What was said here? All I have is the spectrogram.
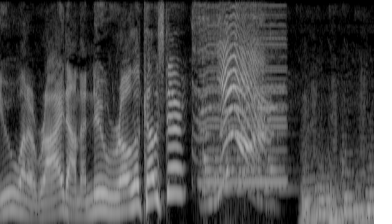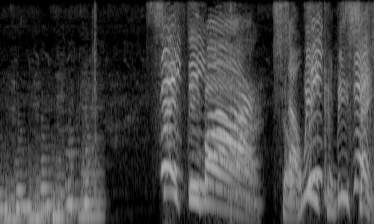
You want to ride on the new roller coaster? Yeah! Safety bar! So, we, can, be safe.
